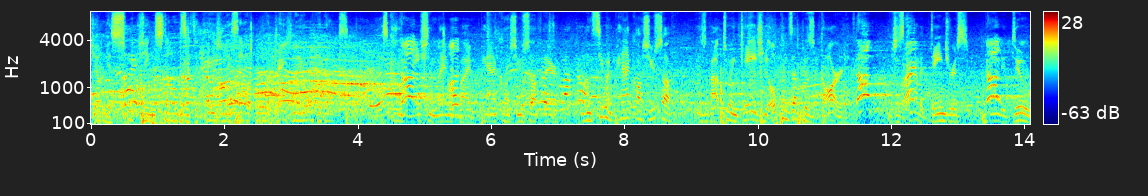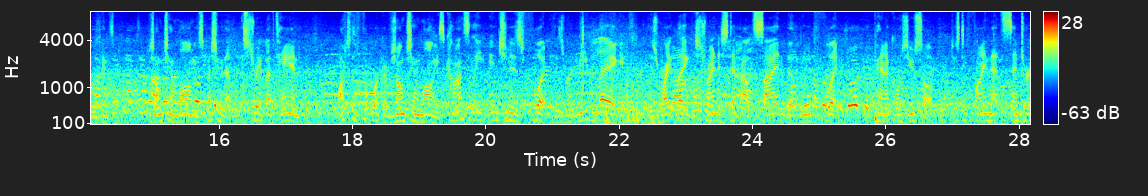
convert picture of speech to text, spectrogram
Zhang is switching stances, occasionally southpaw, occasionally orthodox. Nice combination landed by Panicos Yusuf there. You can see when Panicos Yusuf is about to engage, he opens up his guard, which is kind of a dangerous thing to do against Zhang Chen Long, especially with that straight left hand. Watch the footwork of Zhang Chen Long. He's constantly inching his foot, his lead leg, his right leg. He's trying to step outside the lead foot of Panicos Yusuf just to find that center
